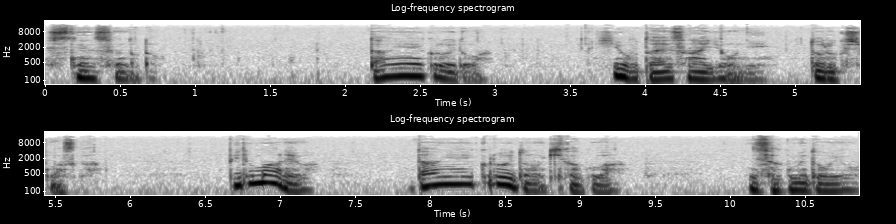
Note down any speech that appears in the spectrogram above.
出演するなどダン・エイクロイドは火を絶やさないように努力しますがビル・マーレはダン・エイクロイドの企画は2作目同様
